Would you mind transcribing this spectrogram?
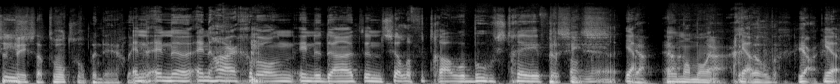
wees, daar trots op en dergelijke. En, en, eh, en haar gewoon inderdaad een zelfvertrouwen boost geven. Precies. Van, eh, ja, helemaal mooi. Ja, geweldig. Ja.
